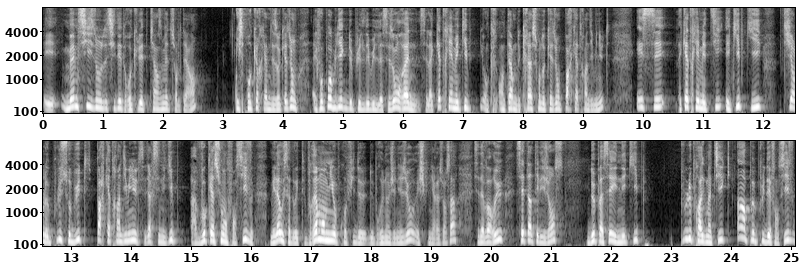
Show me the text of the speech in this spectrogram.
et même s'ils ont décidé de reculer de 15 mètres sur le terrain, ils se procurent quand même des occasions. Il faut pas oublier que depuis le début de la saison, Rennes, c'est la quatrième équipe en, en termes de création d'occasions par 90 minutes. Et c'est la quatrième équipe qui tire le plus au but par 90 minutes. C'est-à-dire que c'est une équipe à vocation offensive, mais là où ça doit être vraiment mis au profit de, Bruno Genesio, et je finirai sur ça, c'est d'avoir eu cette intelligence de passer une équipe plus pragmatique, un peu plus défensive,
